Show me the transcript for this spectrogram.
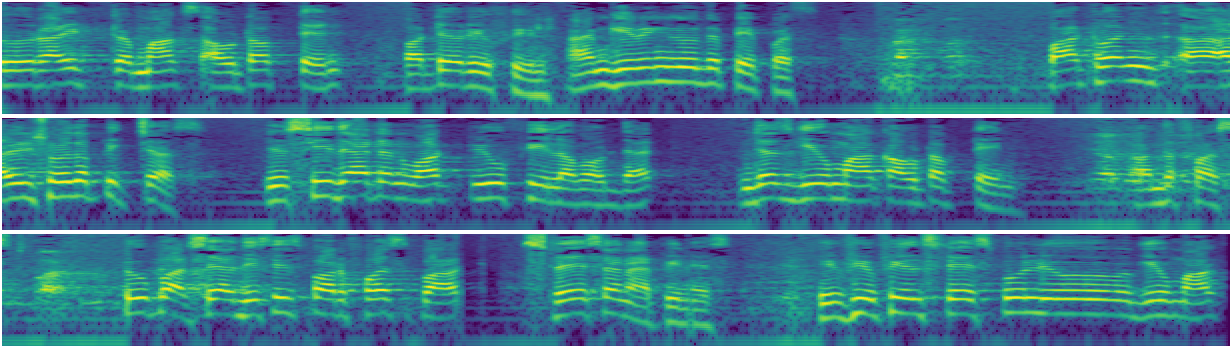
you write marks out of 10, whatever you feel. I am giving you the papers. Part 1, uh, I will show the pictures. You see that and what you feel about that. Just give mark out of 10 on the first. Two parts. Yeah, this is for first part, stress and happiness. If you feel stressful, you give mark.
